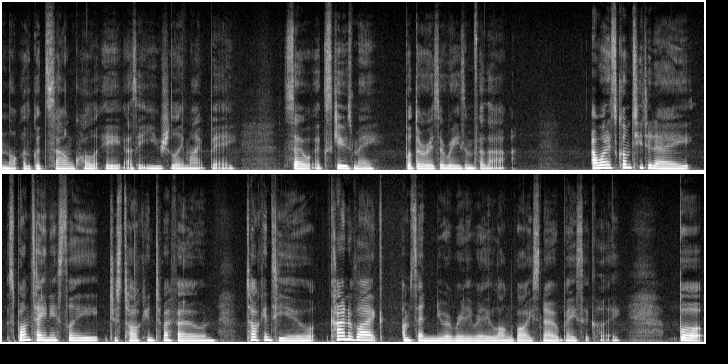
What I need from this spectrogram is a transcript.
not as good sound quality as it usually might be. So, excuse me, but there is a reason for that. I wanted to come to you today spontaneously, just talking to my phone, talking to you, kind of like I'm sending you a really, really long voice note basically. But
